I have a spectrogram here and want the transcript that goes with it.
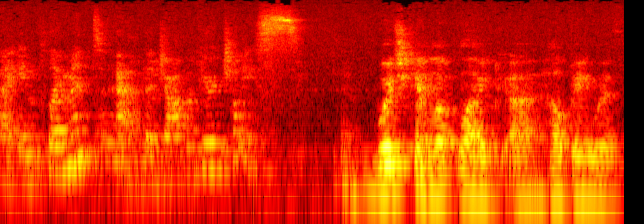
uh, employment at the job of your choice. Which can look like uh, helping with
